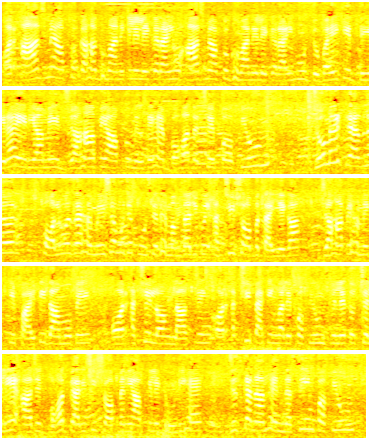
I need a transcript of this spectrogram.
और आज मैं आपको कहाँ घुमाने के लिए लेकर आई हूँ? आज मैं आपको घुमाने लेकर आई हूँ दुबई के देरा एरिया में जहाँ पे आपको मिलते हैं बहुत अच्छे परफ्यूम्स जो मेरे ट्रैवलर फॉलोअर्स हैं, हमेशा मुझे पूछते थे, ममता जी, कोई अच्छी शॉप बताइएगा जहाँ पे हमें किफायती दामों पे और अच्छे लॉन्ग लास्टिंग और अच्छी पैकिंग वाले परफ्यूम्स मिले। तो चलिए, आज एक बहुत प्यारी सी शॉप मैंने आपके लिए ढूंढी है, जिसका नाम है नसीम परफ्यूम्स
